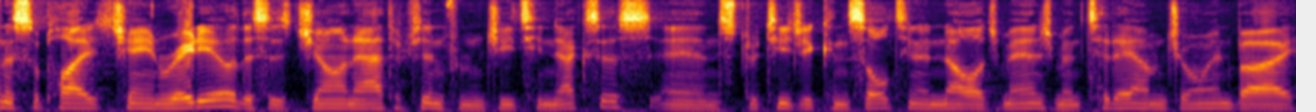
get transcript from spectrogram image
to Supply Chain Radio. This is John Atherton from GT Nexus and Strategic Consulting and Knowledge Management. Today I'm joined by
